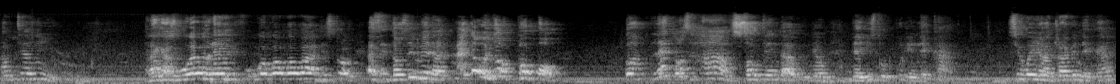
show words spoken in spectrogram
I'm telling you. As we were with them before, what, what, this talk. I said, does it mean that anger will just pop up? But let us have something that they, they used to put in the car. See when you are driving the car,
